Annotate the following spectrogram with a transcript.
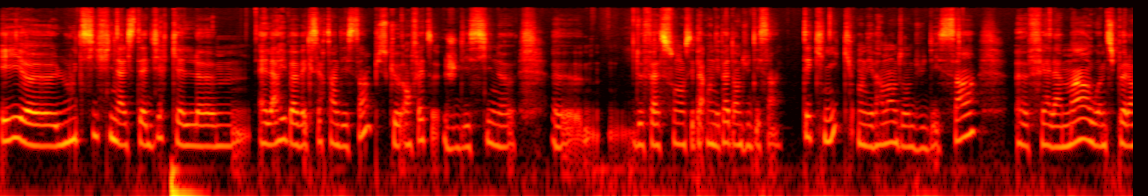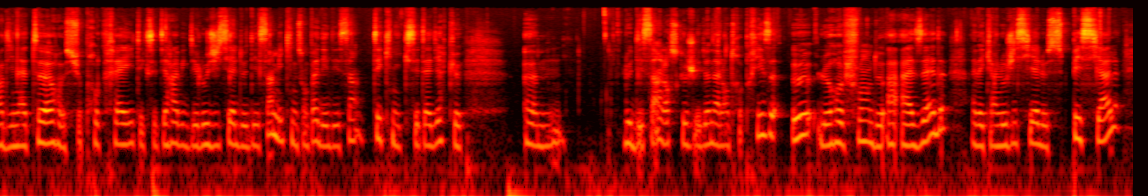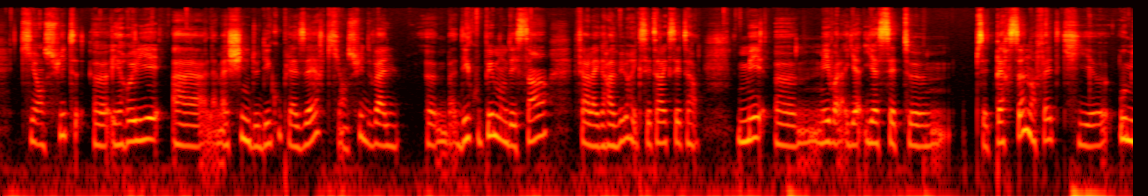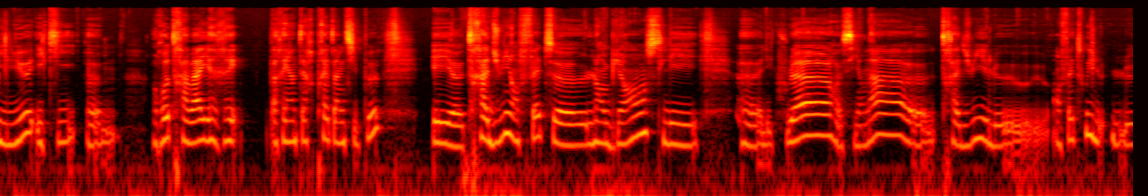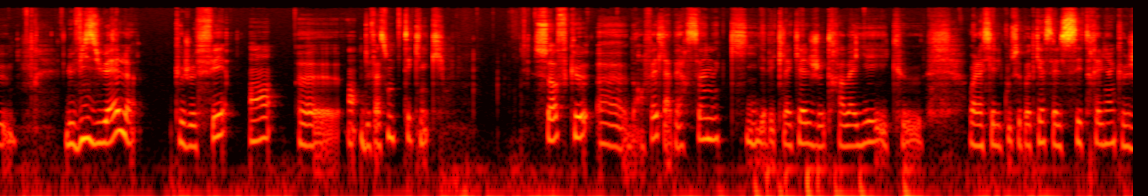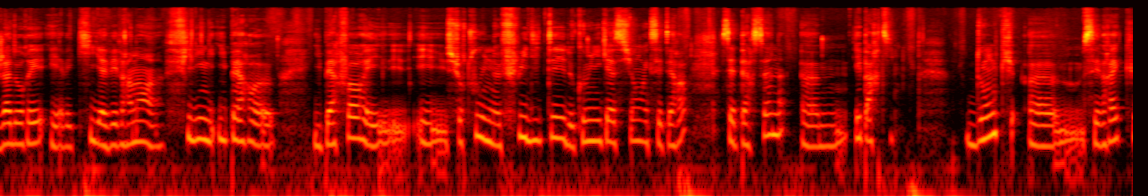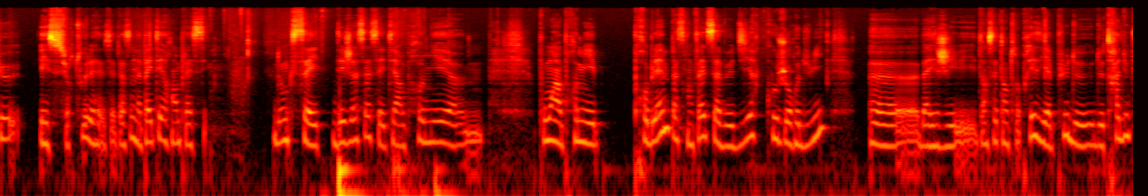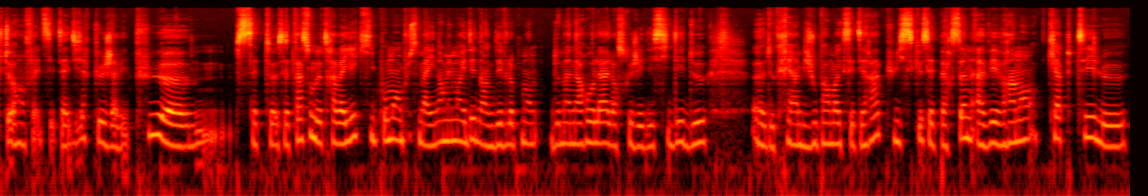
et euh, l'outil final, c'est-à-dire qu'elle euh, elle arrive avec certains dessins, puisque en fait je dessine euh, de façon, c'est pas, on n'est pas dans du dessin technique, on est vraiment dans du dessin fait à la main ou un petit peu à l'ordinateur sur Procreate, etc., avec des logiciels de dessin, mais qui ne sont pas des dessins techniques, c'est-à-dire que le dessin, lorsque je le donne à l'entreprise, eux le refont de A à Z avec un logiciel spécial qui ensuite euh, est relié à la machine de découpe laser qui ensuite va euh, bah, découper mon dessin, faire la gravure, etc. etc. Mais, euh, mais voilà, il y a, cette, cette, personne en fait qui est au milieu et qui retravaille, réinterprète un petit peu et traduit en fait l'ambiance, les, les couleurs, s'il y en a, traduit le, en fait oui, le, le visuel que je fais euh, en, de façon technique. Sauf que, euh, bah, en fait, la personne qui, avec laquelle je travaillais et que, voilà, si elle écoute ce podcast, elle sait très bien que j'adorais et avec qui il y avait vraiment un feeling hyper, euh, hyper fort et, surtout une fluidité de communication, etc. Cette personne est partie. Donc, c'est vrai que, et surtout, cette personne n'a pas été remplacée. Donc ça déjà ça, ça a été un premier, euh, pour moi un premier problème parce qu'en fait ça veut dire qu'aujourd'hui euh, bah, dans cette entreprise il n'y a plus de, traducteur en fait, c'est-à-dire que j'avais plus euh, cette, façon de travailler qui pour moi en plus m'a énormément aidé dans le développement de Manarola lorsque j'ai décidé de, de créer un bijou par mois, etc. Puisque cette personne avait vraiment capté le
